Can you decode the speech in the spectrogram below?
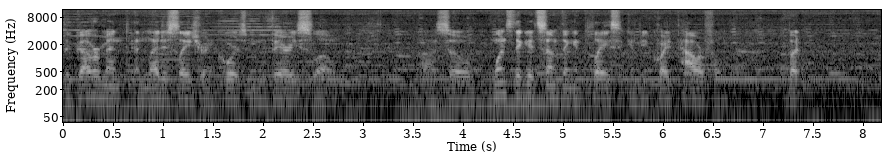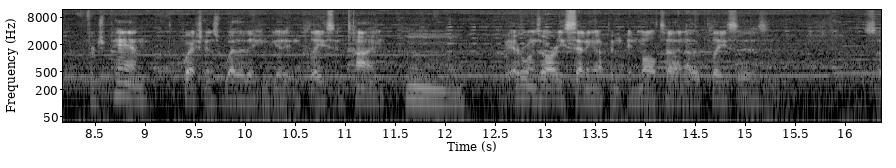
the government and legislature and courts move very slow. Uh, so once they get something in place, it can be quite powerful. But for Japan, the question is whether they can get it in place in time. Everyone's already setting up in, in Malta and other places. So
